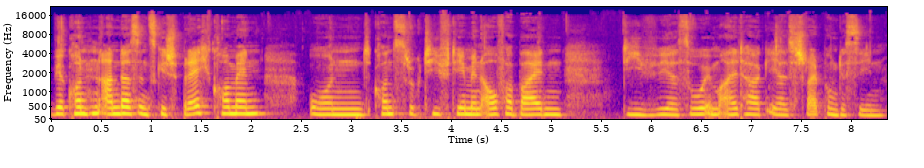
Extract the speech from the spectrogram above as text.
wir konnten anders ins Gespräch kommen und konstruktiv Themen aufarbeiten, die wir so im Alltag eher als Streitpunkte sehen.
